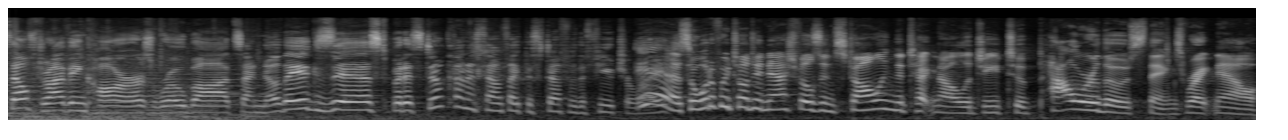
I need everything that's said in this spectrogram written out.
Self-driving cars, robots, I know they exist, but it still kind of sounds like the stuff of the future, right? Yeah, so what if we told you Nashville's installing the technology to power those things right now?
